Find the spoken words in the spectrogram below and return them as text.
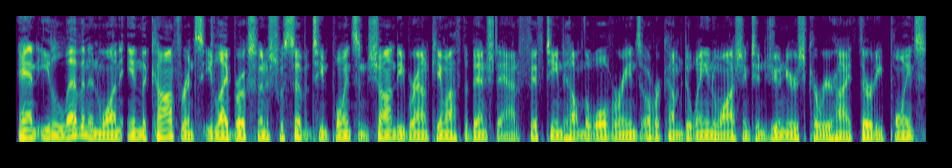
and 11 and 1 in the conference. Eli Brooks finished with 17 points and Chaundee Brown came off the bench to add 15 to help the Wolverines overcome Duane Washington Jr.'s career high 30 points.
